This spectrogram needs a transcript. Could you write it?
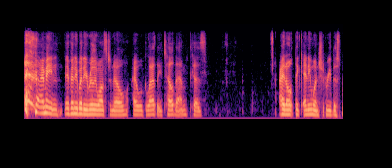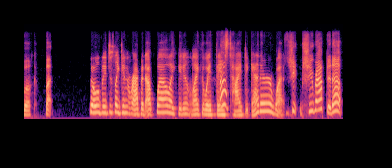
I mean, if anybody really wants to know, I will gladly tell them because I don't think anyone should read this book. But so they just like didn't wrap it up well. Like you didn't like the way things oh, tied together. what? She she wrapped it up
